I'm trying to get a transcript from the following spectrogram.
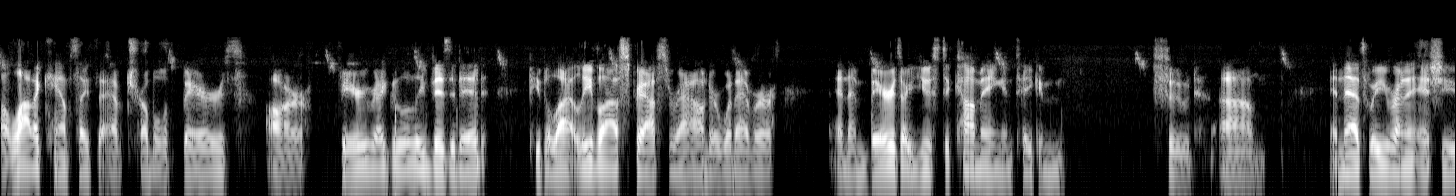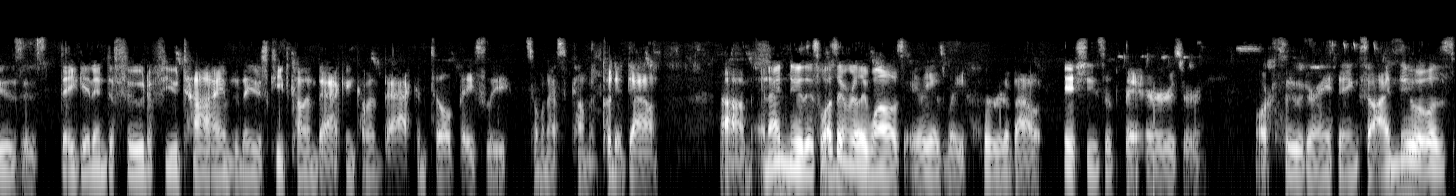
a lot of campsites that have trouble with bears are very regularly visited. People leave a lot of scraps around or whatever, and then bears are used to coming and taking food. Um, and that's where you run into issues is they get into food a few times and they just keep coming back and coming back until basically someone has to come and put it down. Um, and I knew this wasn't really one of those areas where you heard about issues with bears or or food or anything. So I knew it was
